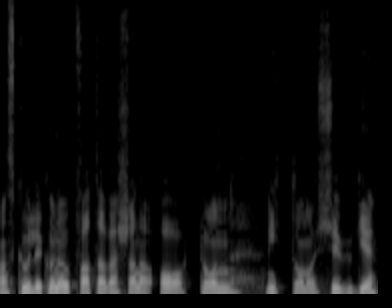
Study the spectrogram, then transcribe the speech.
Man skulle kunna uppfatta verserna 18, 19 och 20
